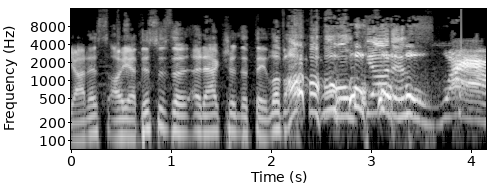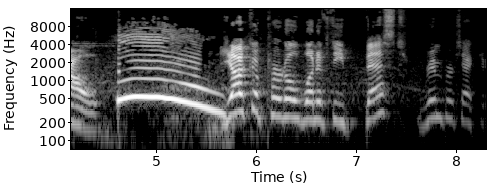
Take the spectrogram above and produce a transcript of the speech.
Giannis. Oh yeah, this is a, an action that they love. Oh, Giannis! wow. Woo! Jakob Poeltl, one of the best rim protectors.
